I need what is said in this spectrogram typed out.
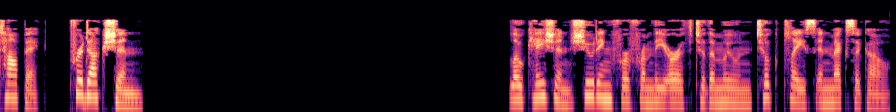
Topic. Production Location shooting for From the Earth to the Moon took place in Mexico.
